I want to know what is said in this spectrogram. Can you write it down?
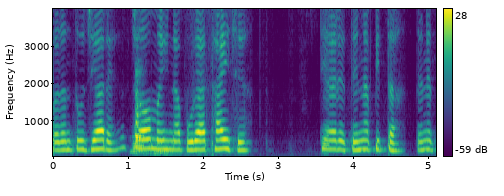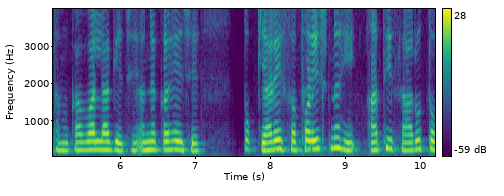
પરંતુ જ્યારે છ મહિના પૂરા થાય છે ત્યારે તેના પિતા તેને ધમકાવવા લાગે છે અને કહે છે, તો ક્યારેય સફળ નહીં. આથી સારું તો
